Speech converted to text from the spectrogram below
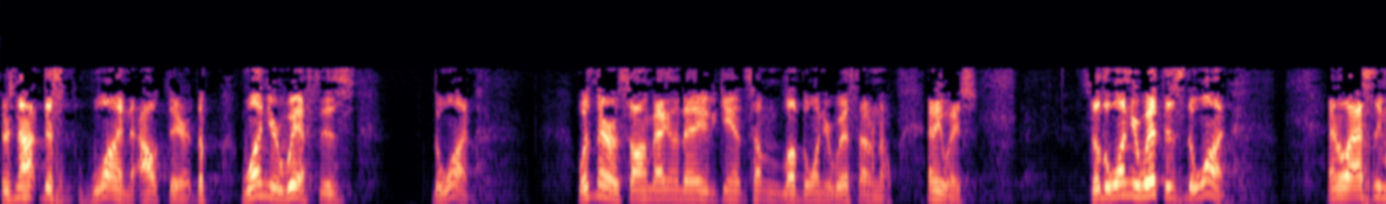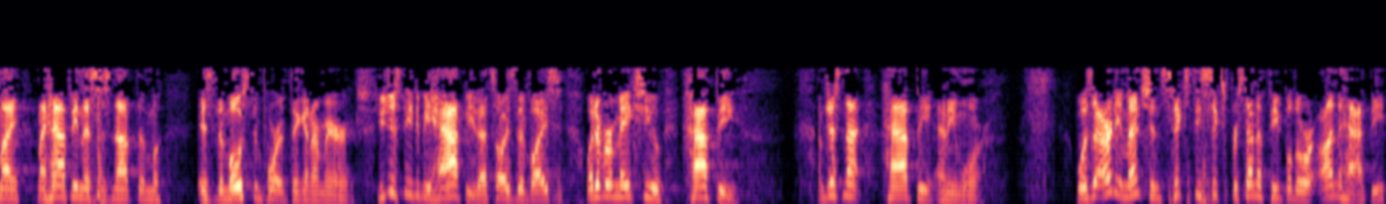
there's not this one out there. The one you're with is the one. Wasn't there a song back in the day? You can't something love the one you're with, I don't know. Anyways, so the one you're with is the one. And lastly, my, my happiness is not the, is the most important thing in our marriage. You just need to be happy. That's always the advice. Whatever makes you happy. I'm just not happy anymore. Was I already mentioned 66% of people that were unhappy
